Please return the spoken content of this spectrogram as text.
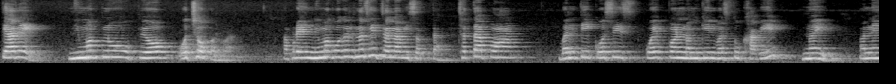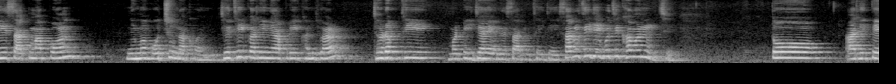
ત્યારે નિમકનો ઉપયોગ ઓછો કરવાનો. આપણે નિમક વગર નથી ચલાવી શકતા. છતાં પણ બનતી કોશિશ કોઈ પણ નમકીન વસ્તુ ખાવી નહીં. અને શાકમાં પણ નિમક ઓછું નાખવાનું. જેથી કરીને આપણી ખંજવાળ ઝડપથી મટી જાય અને સારું થઈ જાય. સારું થઈ જાય પછી ખાવાનું જ છે. તો આ રીતે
